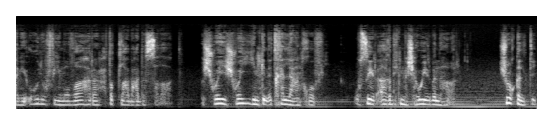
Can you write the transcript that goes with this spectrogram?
عم يقولوا في مظاهرة رح تطلع بعد الصلاة. وشوي شوي يمكن أتخلى عن خوفي. وصير أخذك مشاوير بالنهار. شو قلتي؟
